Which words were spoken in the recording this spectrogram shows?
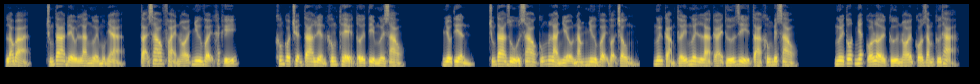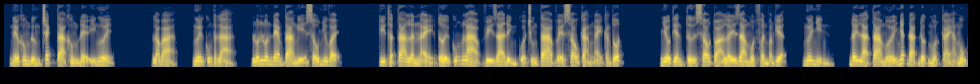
lao bà, chúng ta đều là người một nhà, tại sao phải nói như vậy khách khí? Không có chuyện ta liền không thể tới tìm ngươi sao? Nhiều tiền, chúng ta dù sao cũng là nhiều năm như vậy vợ chồng, ngươi cảm thấy ngươi là cái thứ gì ta không biết sao? Ngươi tốt nhất có lời cứ nói có dám cứ thả, nếu không đừng trách ta không để ý ngươi. Lão bà, ngươi cũng thật là, luôn luôn đem ta nghĩ xấu như vậy. Kỳ thật ta lần này tới cũng là vì gia đình của chúng ta về sau càng ngày càng tốt. Nhiều tiền từ sau tòa lấy ra một phần văn kiện, ngươi nhìn, đây là ta mới nhất đạt được một cái hạng mục,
